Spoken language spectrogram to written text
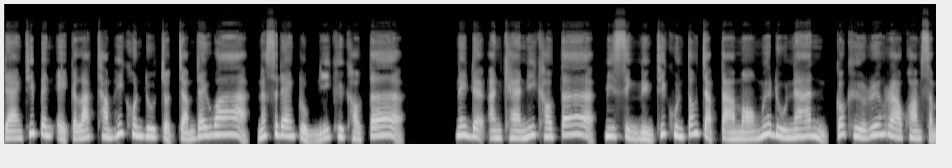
แดงที่เป็นเอกลักษณ์ทำให้คนดูจดจำได้ว่า นักแสดงกลุ่มนี้คือเคาน์เตอร์ ใน The Uncanny Counter มีสิ่งหนึ่งที่คุณต้องจับตามองเมื่อดูนั่น ก็คือเรื่องราวความสัม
